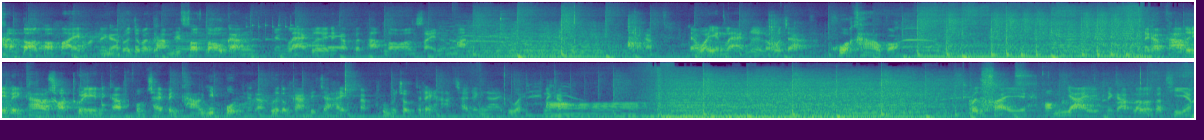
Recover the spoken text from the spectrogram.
ขั้นตอนต่อไปนะครับเราจะมาทำริซอตโต้กันอย่างแรกเลยนะครับกระทะร้อนใส่น้ำมันนะครับแต่ว่าอย่างแรกเลยเราก็จะคั่วข้าวก่อน นะครับข้าวตัวนี้เป็นข้าวช็อตเกรนนะครับผมใช้เป็นข้าวญี่ปุ่นนะครับเพื่อต้องการที่จะให้แบบคุณผู้ชมจะได้หาใช้ได้ง่ายด้วยนะครับอ๋อเราจะใส่หอมใหญ่นะครับแล้วก็กระเทียม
